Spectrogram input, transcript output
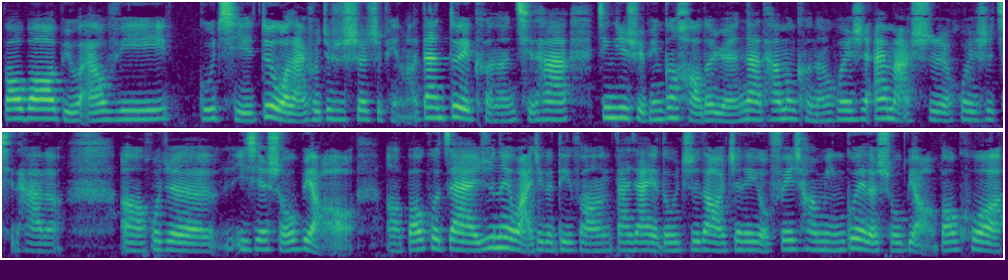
包包，比如 LV、GUCCI，对我来说就是奢侈品了。但对可能其他经济水平更好的人，那他们可能会是爱马仕或者是其他的，呃，或者一些手表，呃，包括在日内瓦这个地方，大家也都知道，这里有非常名贵的手表，包括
